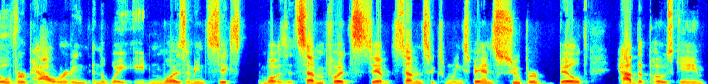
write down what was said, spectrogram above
overpowering in the way Ayton was. I mean, six, what was it, seven foot, seven, seven six wingspan, super built, had the post game,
